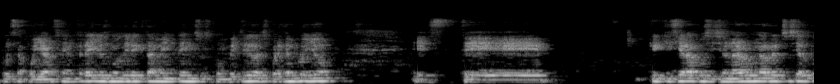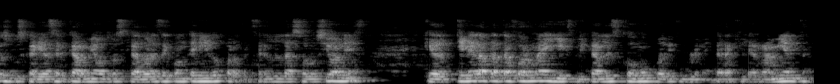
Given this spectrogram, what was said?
pues apoyarse entre ellos, no directamente en sus competidores. Por ejemplo, yo, este, que quisiera posicionar una red social, pues buscaría acercarme a otros creadores de contenido para ofrecerles las soluciones que tiene la plataforma y explicarles cómo puede complementar aquí la herramienta.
